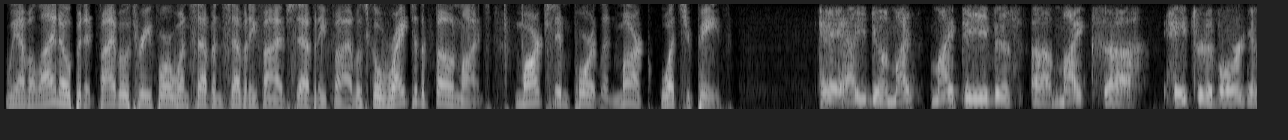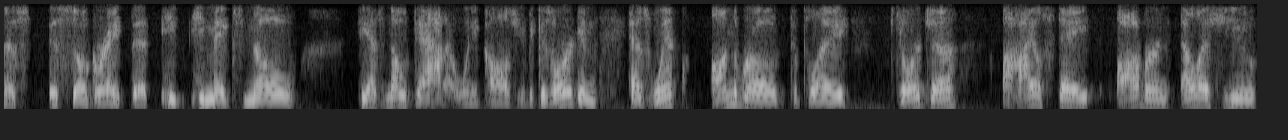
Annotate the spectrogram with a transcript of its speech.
We have a line open at 503-417-7575. Let's go right to the phone lines. Mark's in Portland. Mark, what's your peeve? Hey, how you doing? My my peeve is uh, Mike's uh, hatred of Oregon is is so great that he he makes no he has no data when he calls you because Oregon has went on the road to play Georgia, Ohio State, Auburn, LSU.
